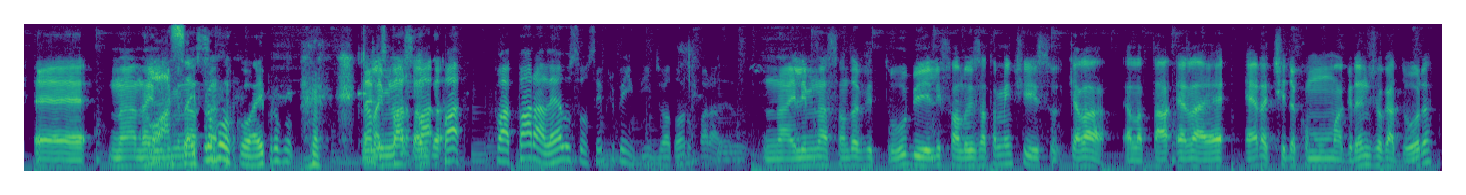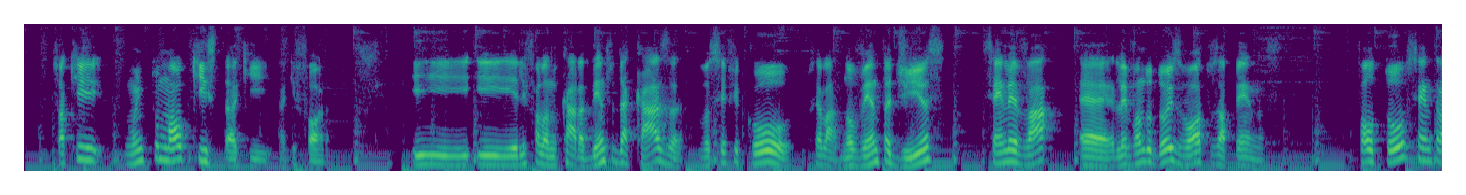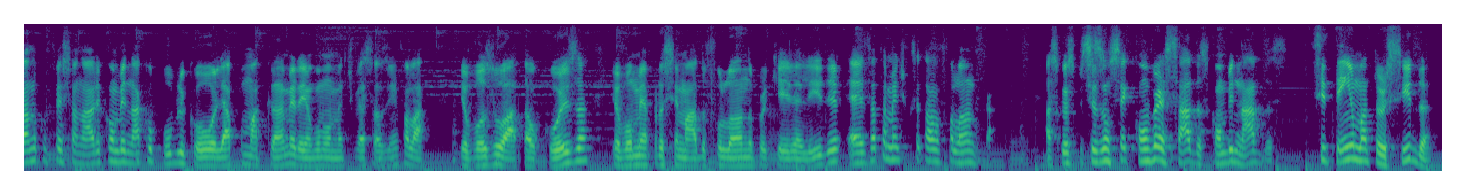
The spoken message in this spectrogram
É, na, na Nossa, aí provocou, aí provocou. Não, eliminação pa, pa, pa, paralelos são sempre bem-vindos, eu adoro paralelos. Na eliminação da VTube, ele falou exatamente isso, que ela, ela, tá, ela é, era tida como uma grande jogadora, só que muito malquista aqui, aqui fora. E, e ele falando, cara, dentro da casa, você ficou, sei lá, 90 dias sem levar, é, levando dois votos apenas faltou você entrar no confessionário e combinar com o público, ou olhar para uma câmera em algum momento estiver sozinho e falar: eu vou zoar tal coisa, eu vou me aproximar do fulano porque ele é líder. É exatamente o que você estava falando, cara. As coisas precisam ser conversadas, combinadas. Se tem uma torcida,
